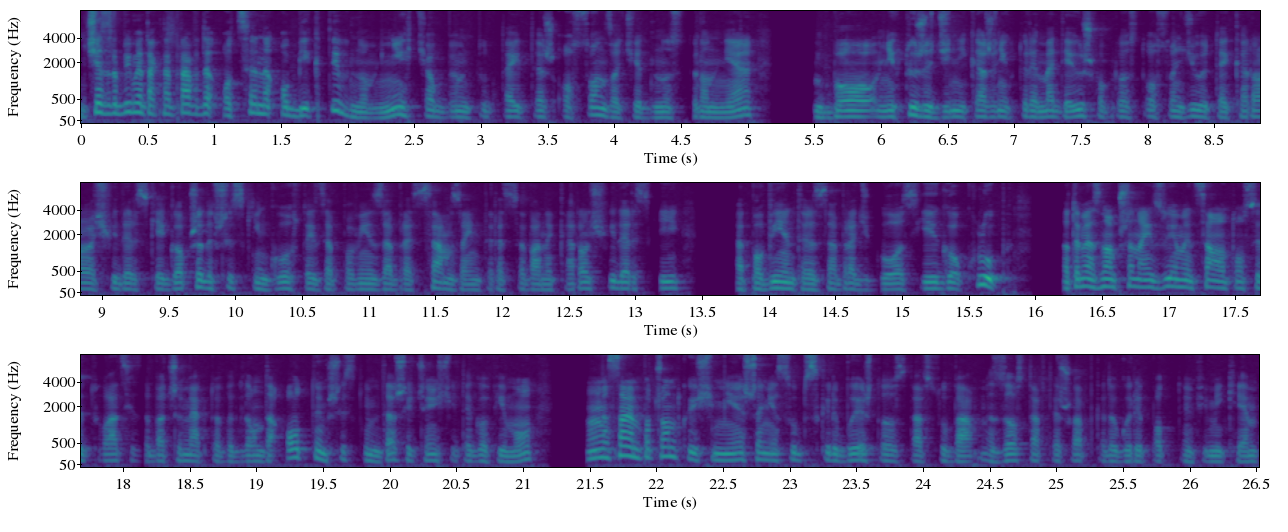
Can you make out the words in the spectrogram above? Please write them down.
Dzisiaj zrobimy tak naprawdę ocenę obiektywną. Nie chciałbym tutaj też osądzać jednostronnie, bo niektórzy dziennikarze, niektóre media już po prostu osądziły tutaj Karola Świderskiego. Przede wszystkim głos tutaj powinien zabrać sam zainteresowany Karol Świderski powinien też zabrać głos jego klub. Natomiast no, przeanalizujemy całą tą sytuację, zobaczymy jak to wygląda. O tym wszystkim w dalszej części tego filmu. Na samym początku, jeśli mnie jeszcze nie subskrybujesz, to zostaw suba, zostaw też łapkę do góry pod tym filmikiem.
